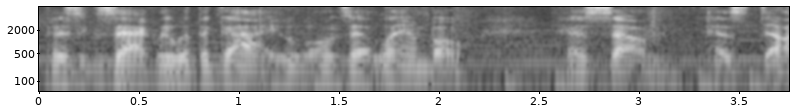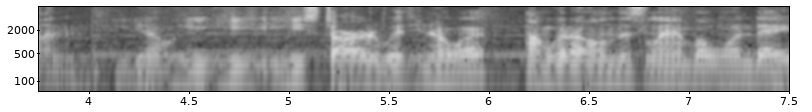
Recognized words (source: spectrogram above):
that is exactly what the guy who owns that Lambo has um, has done. You know, he, he he started with, you know what, I'm gonna own this Lambo one day,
